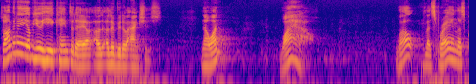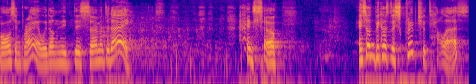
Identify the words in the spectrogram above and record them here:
So, how many of you here came today a, a, little bit of anxious? Now, one? Wow. Well, let's pray and let's close in prayer. We don't need this sermon today. and so, and so, because the scripture tell us,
